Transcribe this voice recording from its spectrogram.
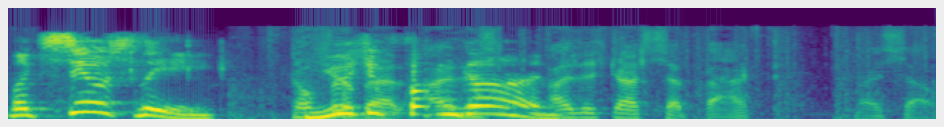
Like, seriously! Don't Use your fucking I just, gun! I just got set back myself.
